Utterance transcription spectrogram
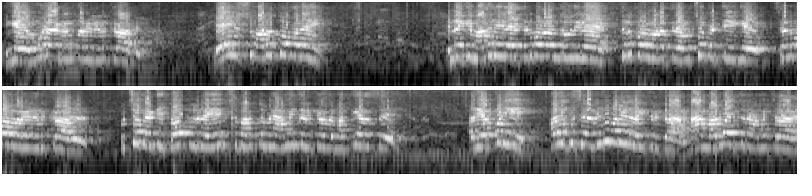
இங்கே ஊடக நண்பர்கள் இருக்கிறார்கள். எய்ம்ஸ் மருத்துவமனை. இன்னைக்கு மதுரையிலே திருமணம் தொகுதியிலே திருப்பரங்குன்றத்திலே உச்சப்பட்டி இங்கே செல்வா இருக்கிறார்கள். உச்சப்பட்டி தோப்பூரில் எய்ம்ஸ் மருத்துவமனை அமைந்திருக்கிறது மத்திய அரசு. அது எப்படி? அதுக்கு சில விதிமுறைகள் வைத்திருக்கிறார். நான் வருவாய்த்துறை அமைச்சராக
